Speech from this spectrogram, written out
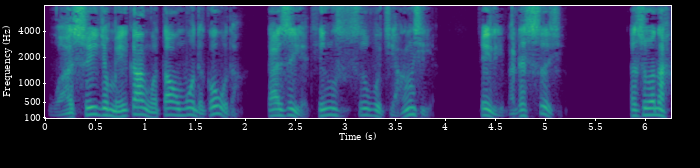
我虽就没干过盗墓的勾当，但是也听师傅讲起这里边的事情。他说呢，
